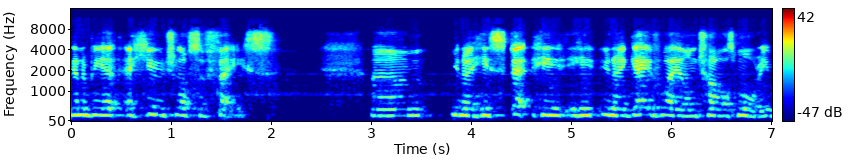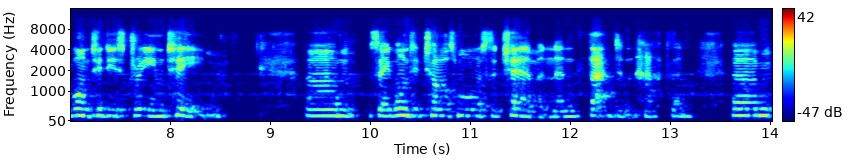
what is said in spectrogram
going to be a, a huge loss of face. Um, you know, he, ste- he, he, you know, gave way on Charles Moore. He wanted his dream team. Um, so he wanted Charles Moore as the chairman, and that didn't happen. Um,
